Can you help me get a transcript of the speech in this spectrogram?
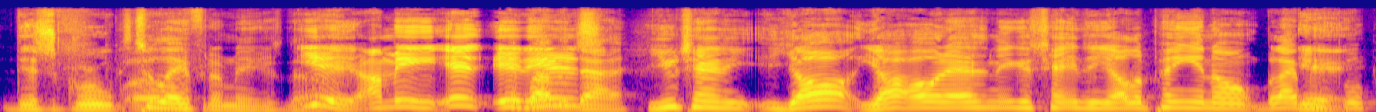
this group. It's too late for them niggas though. Yeah, I mean it. It They about to die. You changing y'all y'all old ass niggas changing y'all opinion on black Yeah. people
